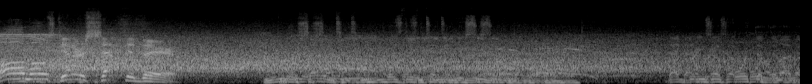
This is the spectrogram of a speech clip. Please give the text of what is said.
Almost intercepted there. Number 17 was the intended receiver on the play. That brings us fourth and 11.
